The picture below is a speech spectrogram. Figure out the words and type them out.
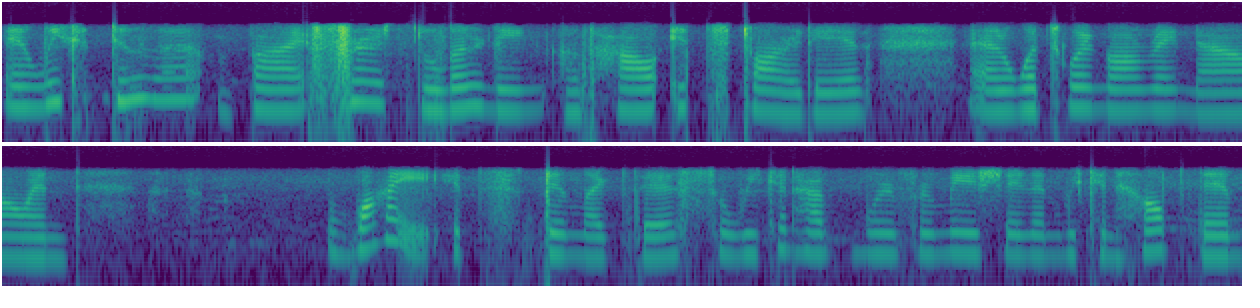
And we can do that by first learning of how it started and what's going on right now and why it's been like this so we can have more information and we can help them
